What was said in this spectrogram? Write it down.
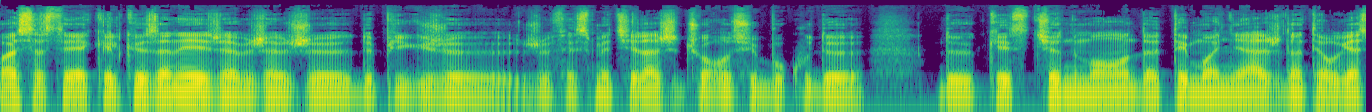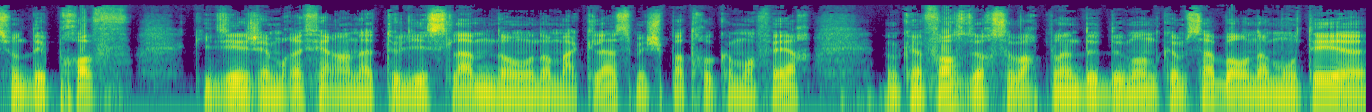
Ouais, ça c'était il y a quelques années. Je, depuis que je, fais ce métier-là, j'ai toujours reçu beaucoup de, de questionnements, de témoignages, d'interrogations des profs qui disaient j'aimerais faire un atelier slam dans, dans ma classe, mais je sais pas trop comment faire. Donc à force de recevoir plein de demandes comme ça, bon, on a monté, euh,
